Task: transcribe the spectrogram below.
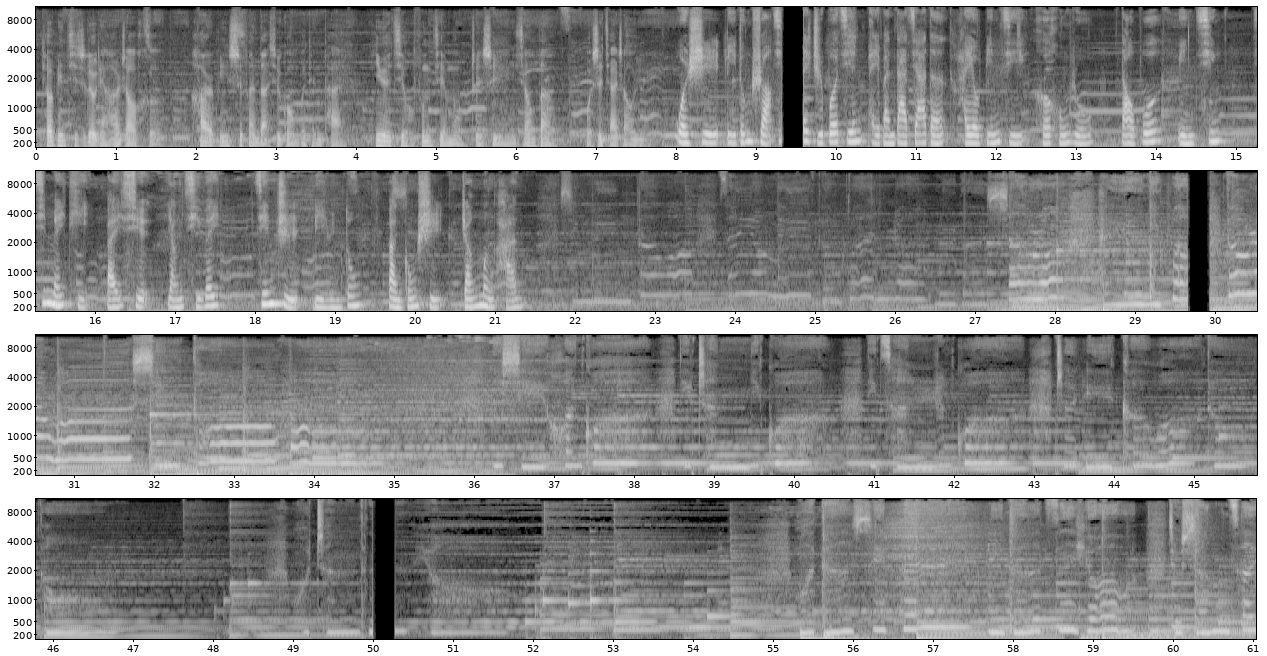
调频七十六点二兆赫，哈尔滨师范大学广播电台音乐季候风节目准时与您相伴。我是贾昭宇，我是李东爽。在直播间陪伴大家的还有编辑何鸿儒、导播林青、新媒体白雪、杨奇薇、监制李云东、办公室张梦涵。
